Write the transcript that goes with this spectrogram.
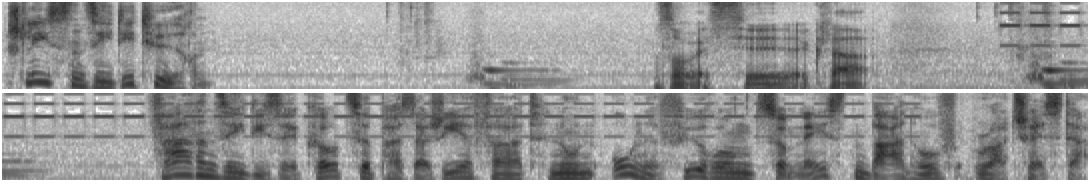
Schließen Sie die Türen. So, jetzt hier, klar. Fahren Sie diese kurze Passagierfahrt nun ohne Führung zum nächsten Bahnhof Rochester.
